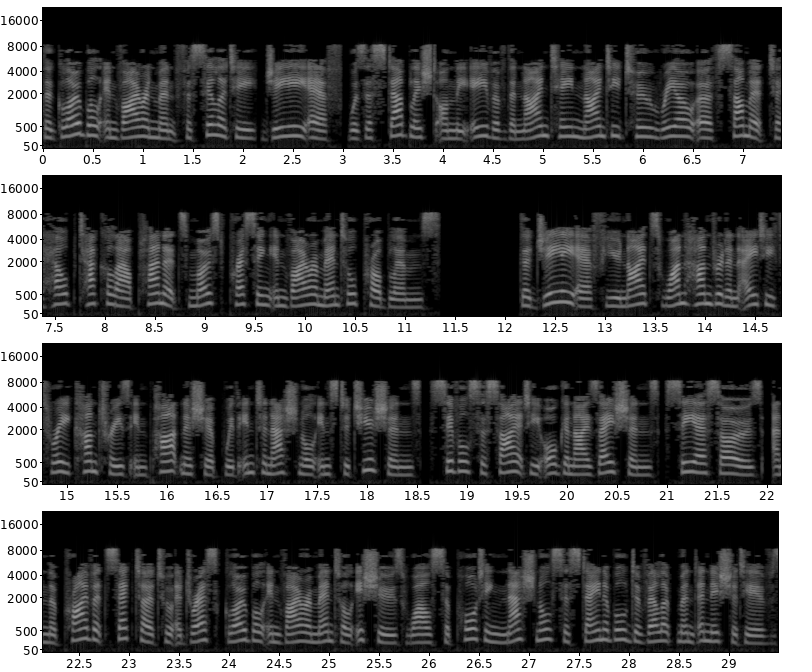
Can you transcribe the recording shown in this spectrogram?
The Global Environment Facility was established on the eve of the 1992 Rio Earth Summit to help tackle our planet's most pressing environmental problems. The GEF unites 183 countries in partnership with international institutions, civil society organizations (CSOs), and the private sector to address global environmental issues while supporting national sustainable development initiatives.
